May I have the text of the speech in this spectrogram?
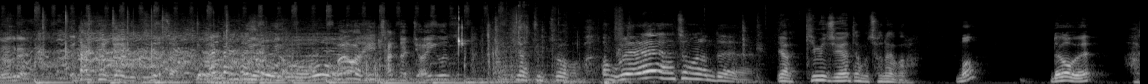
왜 그래? 남편 저 이거 틀렸어. 뭐야 이 찬던 저 이거. 야 좀 들어봐봐 아, 왜? 한참 하는데. 야 김민주 얘한테 한번 전화해봐라 뭐? 내가 왜? 아,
